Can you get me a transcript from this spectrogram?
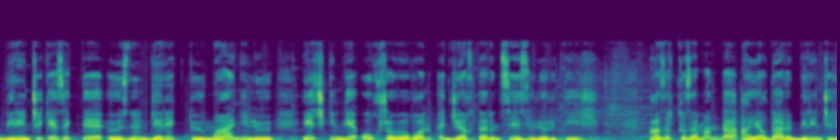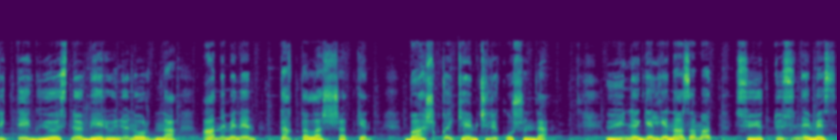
биринчи кезекте өзүнүн керектүү маанилүү эч кимге окшобогон жактарын сезүүлөрү тийиш. Азыркы заманда аялдар биринчиликти күйөөсүнө берүүнүн ордуна аны менен такталашышат экен. Башкы кемчилик ушунда үйүнө келген азамат сүйүктүүсүн эмес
